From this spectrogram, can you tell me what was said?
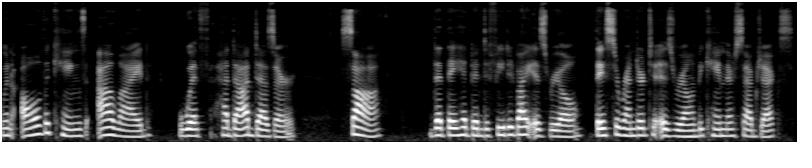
when all the kings allied with Hadadezer saw that they had been defeated by Israel, they surrendered to Israel and became their subjects.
